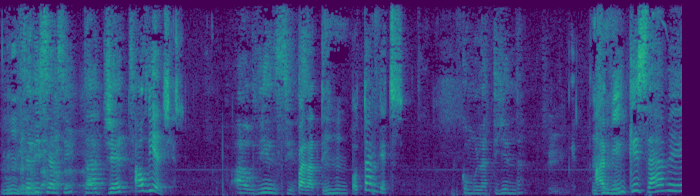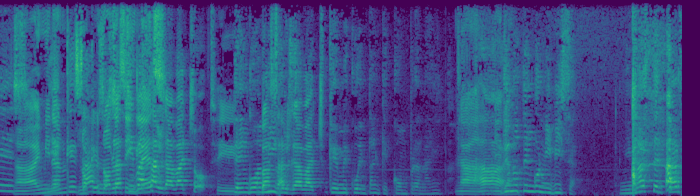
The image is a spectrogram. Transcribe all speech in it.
¿Se dice así? Target, Audiencias audiencia. para ti o targets. Como la tienda. Ah, bien que sabes. Ay, mira, bien que ¿no que sabes. no O sea, hablas ¿sí inglés? vas al gabacho? Sí. Tengo ¿Vas amigos al gabacho? que me cuentan que compran ahí. Ah, Yo mira. no tengo ni Visa, ni Mastercard,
